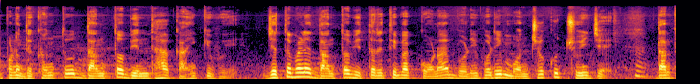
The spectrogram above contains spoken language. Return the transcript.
আপনার দেখুন দাঁত বিন্ধা কী হুয়ে ଯେତେବେଳେ ଦାନ୍ତ ଭିତରେ ଥିବା କଣା ବଢ଼ି ବଢ଼ି ମଞ୍ଚକୁ ଛୁଇଁଯାଏ ଦାନ୍ତ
